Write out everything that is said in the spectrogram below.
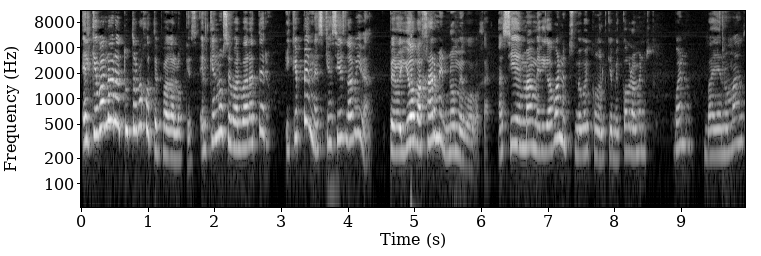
el que valora tu trabajo te paga lo que es. El que no se va al baratero. Y qué pena, es que así es la vida. Pero yo bajarme no me voy a bajar. Así el man me diga, bueno, entonces me voy con el que me cobra menos. Bueno, vaya nomás.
